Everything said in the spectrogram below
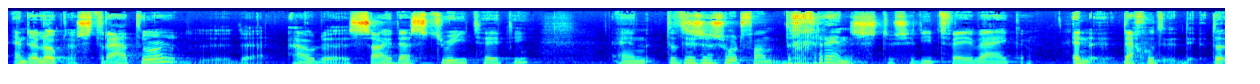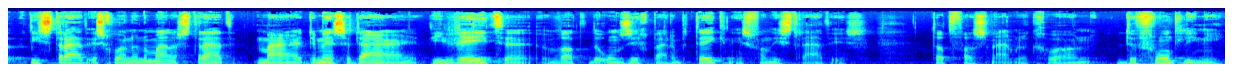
En daar loopt een straat door, de, de oude Saida Street heet die. En dat is een soort van de grens tussen die twee wijken. En nou goed, die straat is gewoon een normale straat. Maar de mensen daar, die weten wat de onzichtbare betekenis van die straat is. Dat was namelijk gewoon de frontlinie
